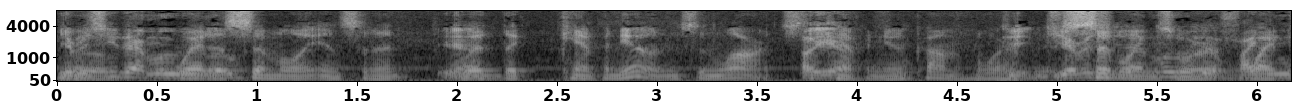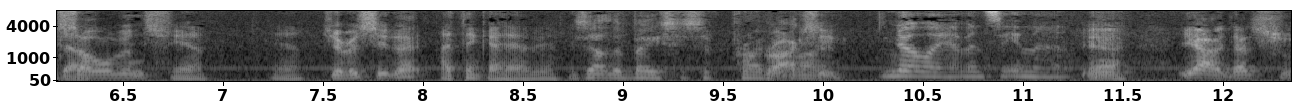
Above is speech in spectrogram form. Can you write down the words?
you ever We see that movie? We had a similar incident Yeah. with the Campagnons in Lawrence. Oh, the yeah. Campagnone Common, where Did- did you ever see that siblings movie, were The Fighting wiped Sullivans? out. Yeah, yeah. Did you ever see that? I think I have. Yeah. Is that the basis of Private Roxy? Ryan? No, I haven't seen that. Yeah, yeah, that's the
